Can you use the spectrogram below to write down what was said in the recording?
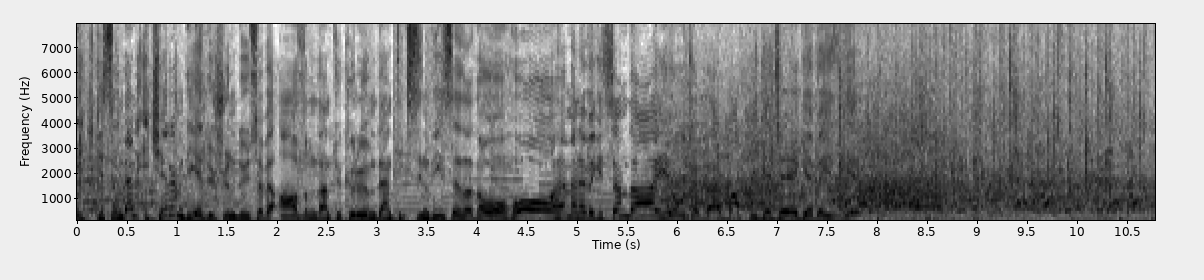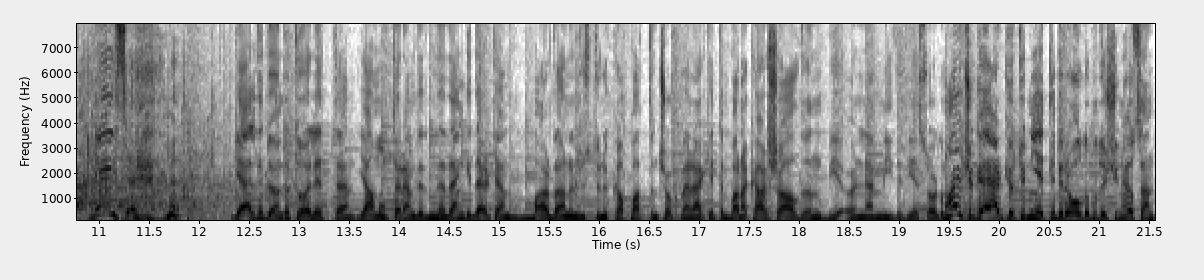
İçkisinden içerim diye düşündüyse ve ağzımdan tükürüğümden tiksindiyse zaten oho hemen eve gitsem daha iyi olacak. Berbat bir geceye gebeyiz diye. Neyse. Geldi döndü tuvaletten. Ya muhterem dedim neden giderken bardağının üstünü kapattın çok merak ettim. Bana karşı aldığın bir önlem miydi diye sordum. Hayır çünkü eğer kötü niyetli biri olduğumu düşünüyorsan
